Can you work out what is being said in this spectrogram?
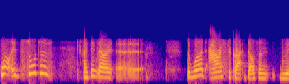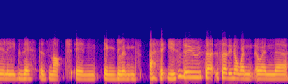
Well, it's sort of. I think there are. Uh, the word aristocrat doesn't really exist as much in England as it used mm-hmm. to. Certainly not when when uh,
